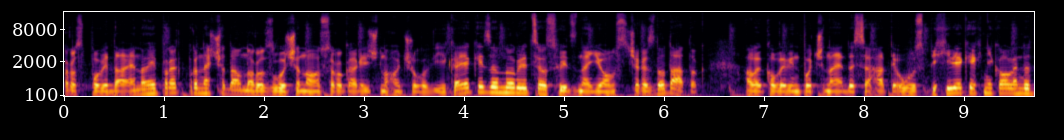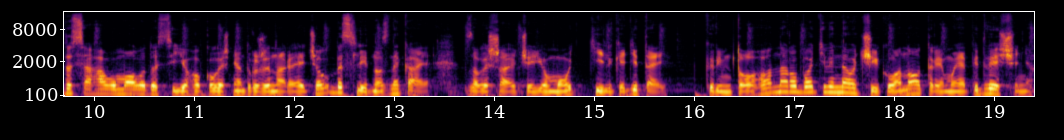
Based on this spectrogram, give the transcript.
Розповідає новий проект про нещодавно розлученого 40-річного чоловіка, який занурюється у світ знайомств через додаток. Але коли він починає досягати успіхів, яких ніколи не досягав у молодості, його колишня дружина Рейчел безслідно зникає, залишаючи йому тільки дітей. Крім того, на роботі він неочікувано отримує підвищення.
